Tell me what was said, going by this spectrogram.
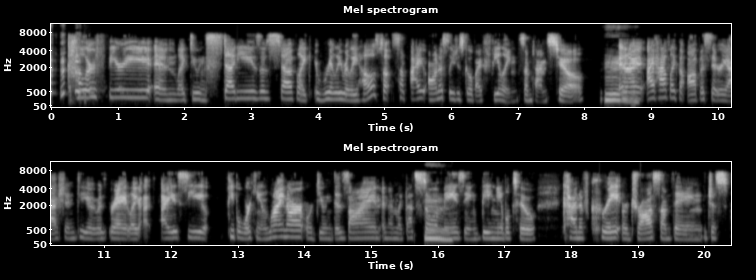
color theory and like doing studies of stuff, like it really, really helps. So, some, I honestly just go by feeling sometimes too. Mm. And I, I have like the opposite reaction to you, right? Like I, I see people working in line art or doing design, and I'm like, that's so Mm. amazing being able to kind of create or draw something just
